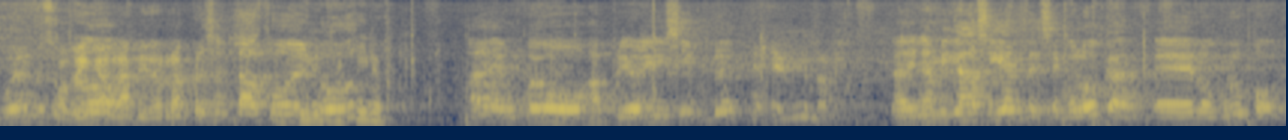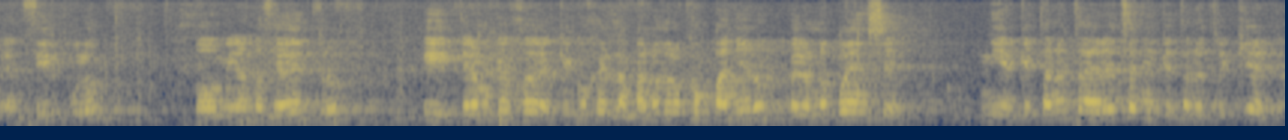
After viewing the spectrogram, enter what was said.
bueno nosotros Pues venga, rápido, hemos rápido. presentado el juego del nudo. tranquilo. Vale, es un juego a priori simple. La dinámica es la siguiente, se colocan eh, los grupos en círculo, todos mirando hacia adentro, y tenemos que coger, que coger las manos de los compañeros, pero no pueden ser ni el que está a nuestra derecha ni el que está a nuestra izquierda.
